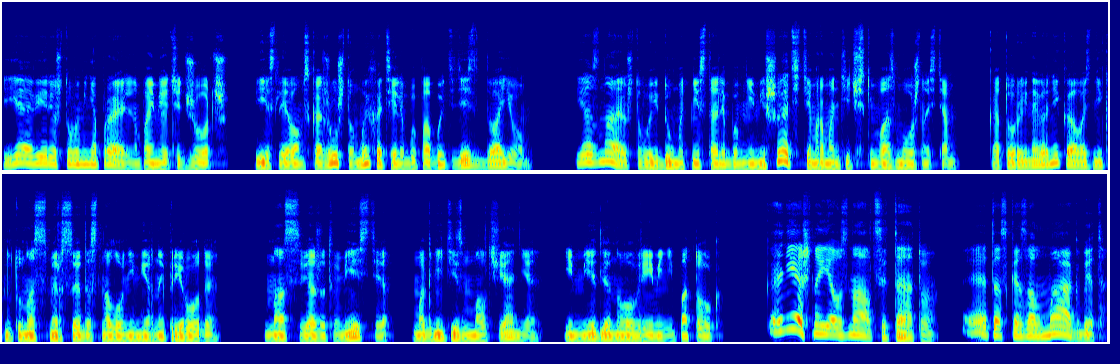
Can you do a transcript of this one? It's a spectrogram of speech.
«Я верю, что вы меня правильно поймете, Джордж, если я вам скажу, что мы хотели бы побыть здесь вдвоем. Я знаю, что вы и думать не стали бы мне мешать тем романтическим возможностям, которые наверняка возникнут у нас с Мерседес на лоне мирной природы. Нас свяжет вместе магнетизм молчания и медленного времени поток. Конечно, я узнал цитату. Это сказал Макбет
